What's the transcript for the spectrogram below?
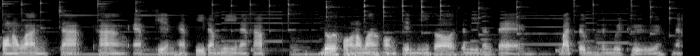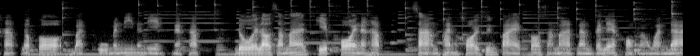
ของรางวัลจากทางแอปเกม Happy Dummy นะครับ โดยของรางวัลของเกมนี้ก็จะมีตั้งแต่บัตรเติมเงินมือถือนะครับ แล้วก็บัตร True Money นั่นเองนะครับ โดยเราสามารถเก็บคอยนะครับ 3,000 คอยขึ้นไป ก็สามารถนำไปแลกของรางวัลได้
